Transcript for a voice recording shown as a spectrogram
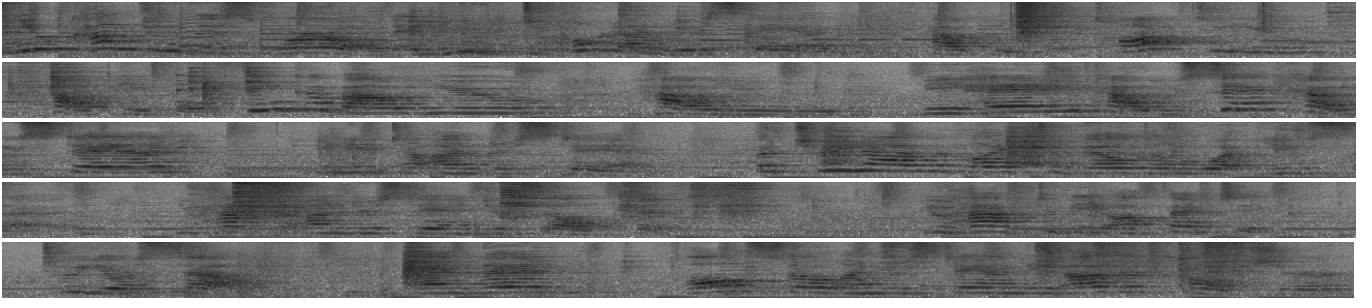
When you come to this world and you don't understand how people talk to you, how people think about you, how you behave, how you sit, how you stand, you need to understand. But Trina, I would like to build on what you said. You have to understand yourself first. You have to be authentic to yourself. And then also understand the other culture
